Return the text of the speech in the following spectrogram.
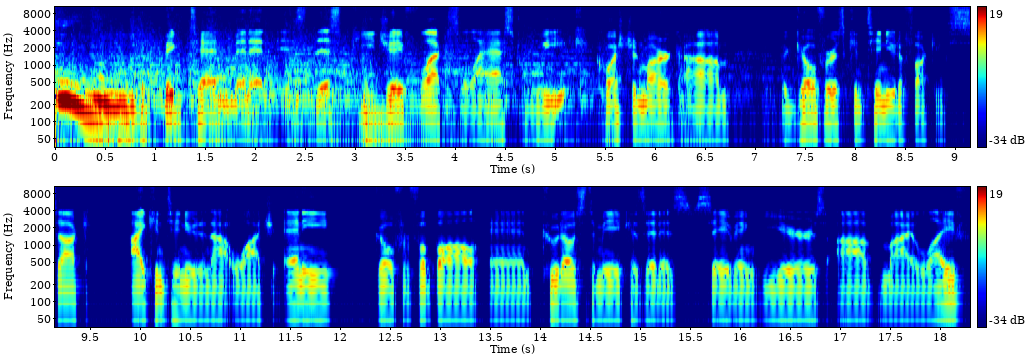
Ooh, the Big Ten minute is this PJ Fleck's last week? Question mark. Um, the Gophers continue to fucking suck. I continue to not watch any Gopher football, and kudos to me because it is saving years of my life.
